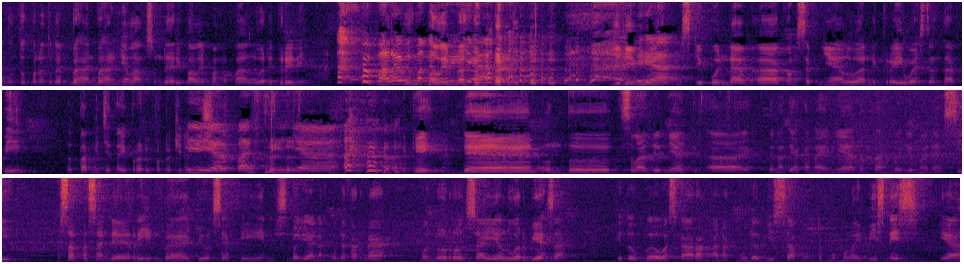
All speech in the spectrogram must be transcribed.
Wow, untuk menentukan bahan-bahannya langsung dari Palembang apa luar negeri nih? Palembang sih Palembang. ya. Jadi Iya. meskipun uh, konsepnya luar negeri western tapi tetap mencintai produk-produk Iya Indonesia. pastinya. Oke, dan untuk selanjutnya uh, kita nanti akan nanya tentang bagaimana sih pesan-pesan dari Mbak Josephine sebagai anak muda karena menurut saya luar biasa gitu bahwa sekarang anak muda bisa untuk memulai bisnis ya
